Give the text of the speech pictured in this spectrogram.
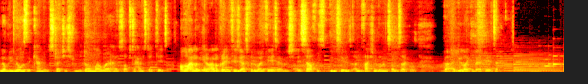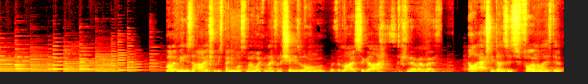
Nobody knows that Camden stretches from the Donmar warehouse up to Hampstead Theatre. Although I'm a, you know, I'm a great enthusiast for the word theatre, which itself has been seen as unfashionable in some circles. But I do like a bit of theatre. Well, it means that I should be spending most of my working life on a chaise longue with a large cigar sticking out of my mouth. All it actually does is formalise the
